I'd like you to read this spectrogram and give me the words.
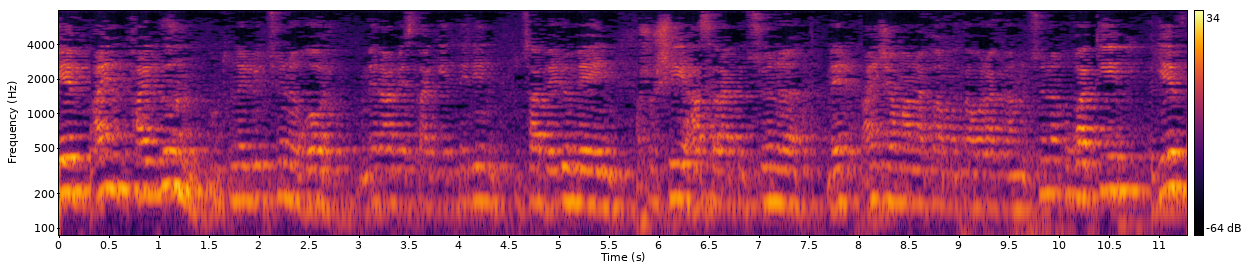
եւ այն փայլուն ընդունելությունը, որ մեր արվեստագետներին ցուցաբերում էին Շուշիի հասարակությունը, մեր այն ժամանակվա մտավորականությունը ուղակի եւ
